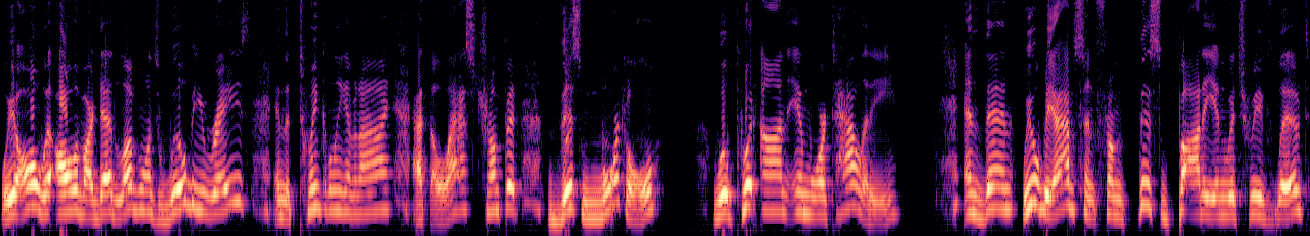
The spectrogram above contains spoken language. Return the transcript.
We all, all of our dead loved ones will be raised in the twinkling of an eye at the last trumpet. This mortal will put on immortality and then we will be absent from this body in which we've lived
